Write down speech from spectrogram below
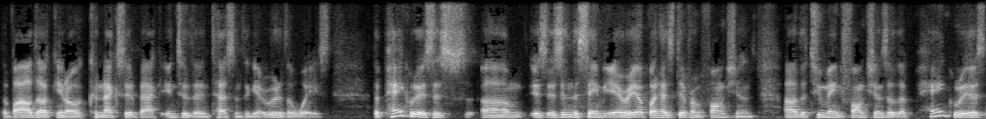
the bile duct, you know, connects it back into the intestine to get rid of the waste. The pancreas is, um, is, is in the same area but has different functions. Uh, the two main functions of the pancreas,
